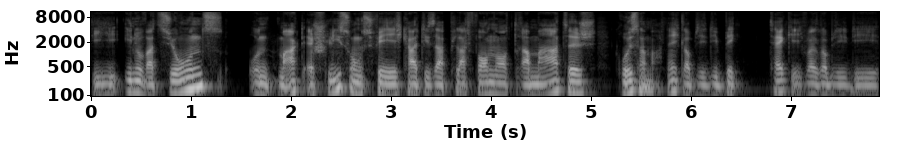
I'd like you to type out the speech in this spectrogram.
die Innovations- und Markterschließungsfähigkeit dieser Plattform noch dramatisch größer macht. Ne? Ich glaube, die, die Big Tech, ich weiß, glaube die, die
